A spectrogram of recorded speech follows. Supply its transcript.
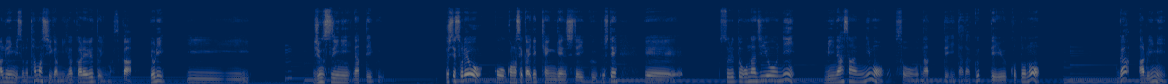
ある意味その魂が磨かれると言いますか、より、純粋になっていく。そしてそれを、こう、この世界で権限していく。そして、えー、それと同じように、皆さんにもそうなっていただくっていうことの、がある意味、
